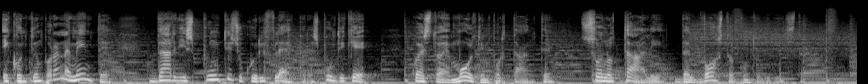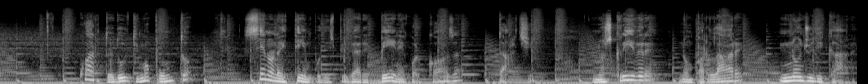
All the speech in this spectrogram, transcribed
e contemporaneamente dargli spunti su cui riflettere, spunti che, questo è molto importante, sono tali dal vostro punto di vista. Quarto ed ultimo punto, se non hai tempo di spiegare bene qualcosa, taci. Non scrivere, non parlare, non giudicare.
